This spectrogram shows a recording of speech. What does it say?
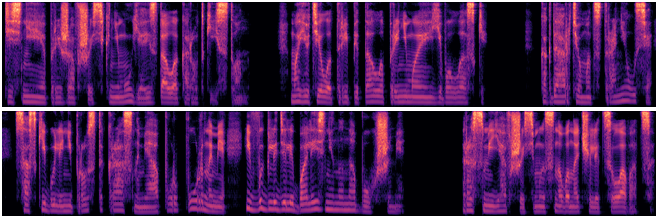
Теснее прижавшись к нему, я издала короткий стон. Мое тело трепетало, принимая его ласки. Когда Артём отстранился, соски были не просто красными, а пурпурными и выглядели болезненно набухшими. Рассмеявшись, мы снова начали целоваться.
